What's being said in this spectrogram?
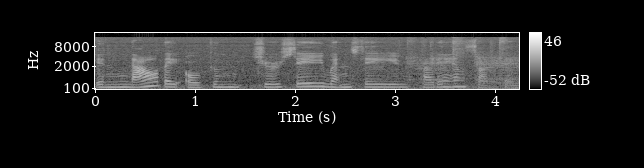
And now they open Tuesday, Wednesday, Friday, and Saturday.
